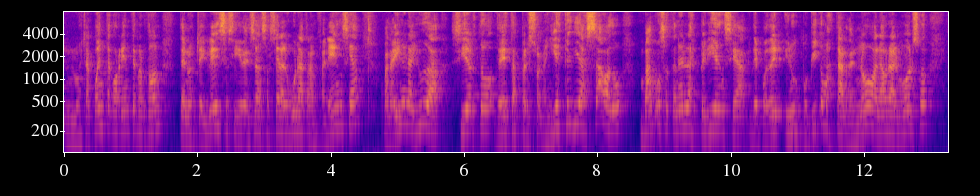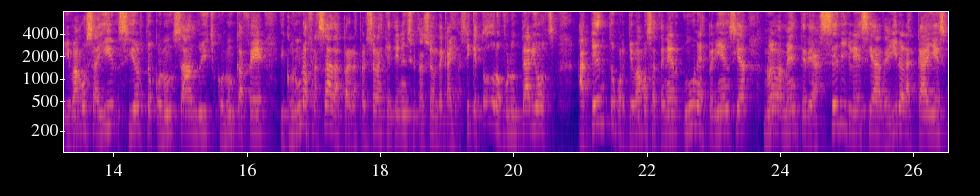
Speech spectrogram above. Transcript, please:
nuestra cuenta corriente perdón, de nuestra iglesia si deseas hacer alguna transferencia para ir en ayuda, cierto, de estas personas. Y este día sábado vamos a tener la experiencia de poder ir un poquito más tarde, no a la hora de almuerzo, y vamos a ir, cierto, con un sándwich, con un café y con unas frazadas para las personas que tienen situación de calle. Así que todos los voluntarios atentos porque vamos a tener una experiencia nuevamente de hacer iglesia, de ir a las calles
